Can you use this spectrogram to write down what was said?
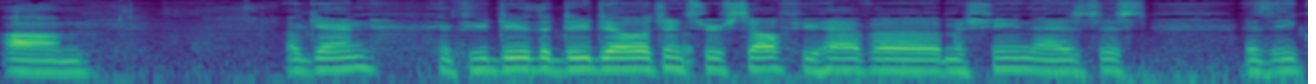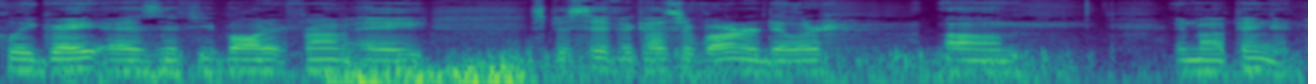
Um, again, if you do the due diligence yourself, you have a machine that is just as equally great as if you bought it from a specific Husqvarna dealer, um, in my opinion.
